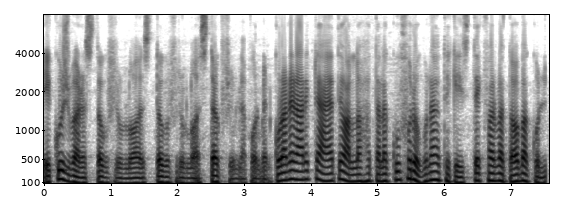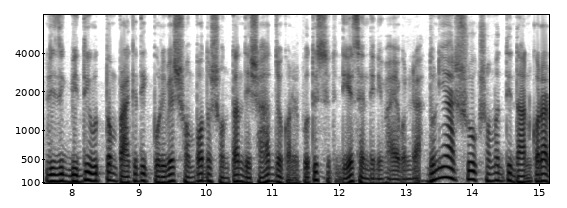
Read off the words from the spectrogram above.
একুশ বার স্তগফিরুল্লাহ স্তগফিরুল্লাহ স্তগফিরুল্লাহ পড়বেন। কোরআনের আরেকটা আয়াতেও আল্লাহ তালা কুফর ও গুনাহ থেকে ইস্তেকফার বা তবা করলে রিজিক বৃদ্ধি, উত্তম প্রাকৃতিক পরিবেশ, সম্পদ ও সন্তান দিয়ে সাহায্য করার প্রতিশ্রুতি দিয়েছেন তিনি ভাই বোনেরা। দুনিয়ার সুখ সমৃদ্ধি দান করার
